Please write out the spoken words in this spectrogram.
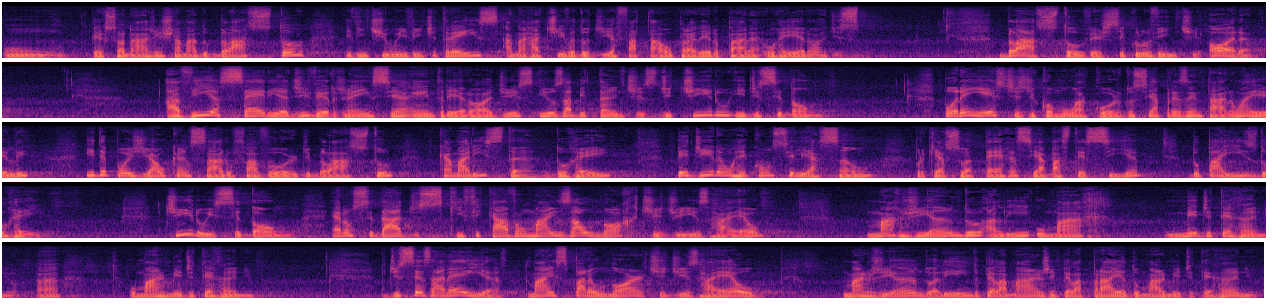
um personagem chamado Blasto, e 21 e 23, a narrativa do dia fatal para, o rei Herodes. Blasto, versículo 20. Ora, havia séria divergência entre Herodes e os habitantes de Tiro e de Sidom. Porém, estes de comum acordo se apresentaram a ele e, depois de alcançar o favor de Blasto, camarista do rei, pediram reconciliação, porque a sua terra se abastecia do país do rei. Tiro e Sidom eram cidades que ficavam mais ao norte de Israel, margeando ali o mar Mediterrâneo, tá? o mar Mediterrâneo. De Cesareia, mais para o norte de Israel, margeando ali, indo pela margem, pela praia do mar Mediterrâneo,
